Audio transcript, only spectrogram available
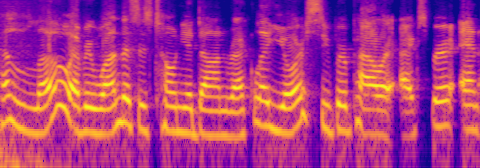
Hello, everyone. This is Tonya Dawn Recla, your superpower expert. And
